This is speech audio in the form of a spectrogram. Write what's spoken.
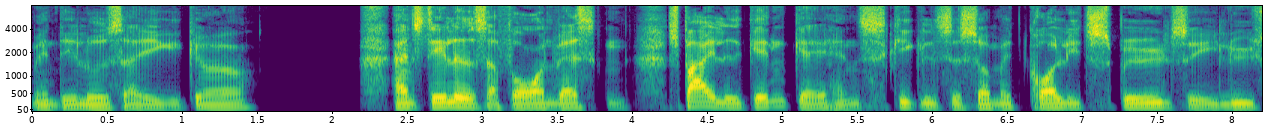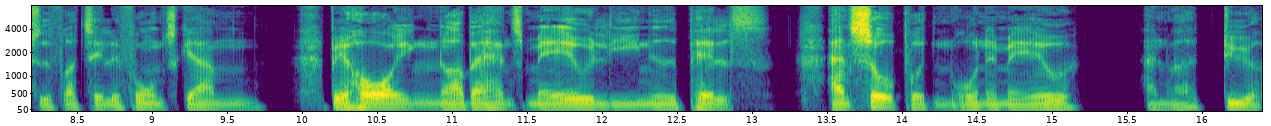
men det lod sig ikke gøre. Han stillede sig foran vasken. Spejlet gengav hans skikkelse som et gråligt spøgelse i lyset fra telefonskærmen. Behåringen op af hans mave lignede pels. Han så på den runde mave. Han var et dyr.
